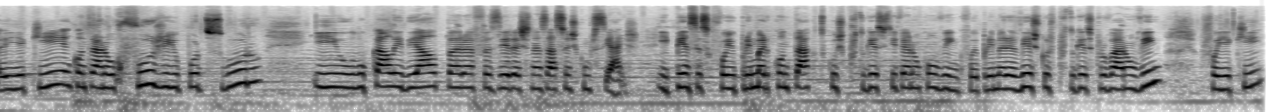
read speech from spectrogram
e aqui encontraram o refúgio e o porto seguro e o local ideal para fazer as transações comerciais. E pensa-se que foi o primeiro contacto que os portugueses tiveram com o vinho. Foi a primeira vez que os portugueses provaram vinho, foi aqui,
